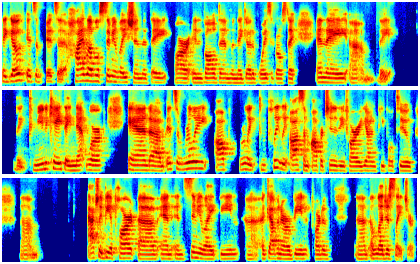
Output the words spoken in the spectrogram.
they go it's a it's a high level simulation that they are involved in when they go to Boys and Girls State and they um, they they communicate, they network, and um, it's a really, really completely awesome opportunity for our young people to um, actually be a part of and, and simulate being uh, a governor or being part of uh, a legislature.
